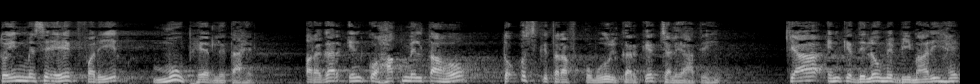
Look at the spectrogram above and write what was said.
तो इनमें से एक फरीक मुँह फेर लेता है। और अगर इनको हक मिलता हो तो उसकी तरफ़ कबूल करके चले आते हैं। क्या इनके दिलों में बीमारी है?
